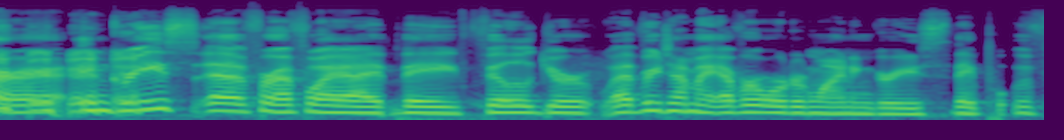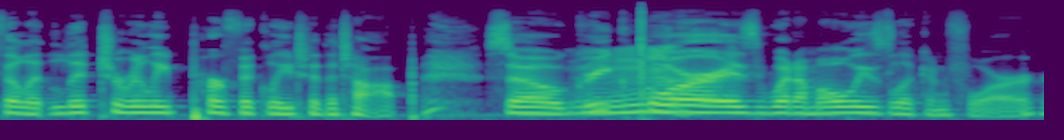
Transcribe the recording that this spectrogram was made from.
in Greece, uh, for FYI, they fill your every time I ever ordered wine in Greece, they pu- fill it literally perfectly to the top. So Greek Mm. pour is what I'm always looking for.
